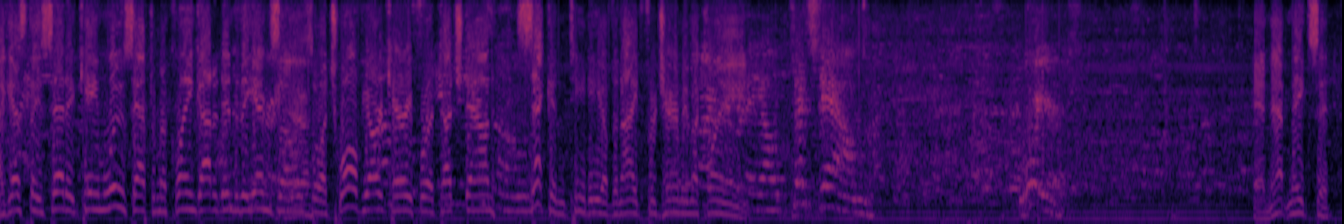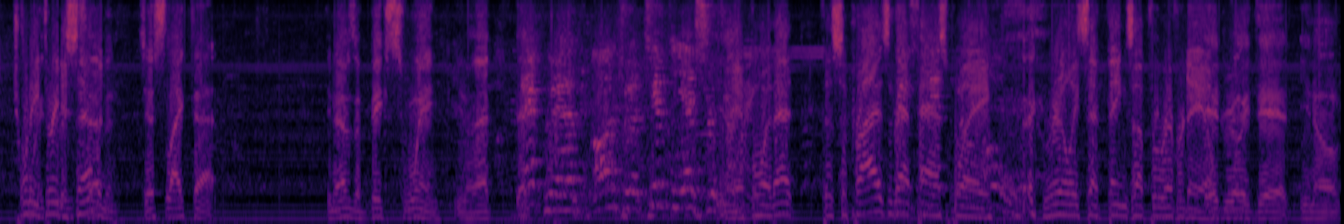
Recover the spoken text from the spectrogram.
I guess they said it came loose after McLean got it into the end zone, so a 12-yard carry for a touchdown. Second TD of the night for Jeremy McLean. Touchdown. Warriors. And that makes it 23 to 7. Just like that. You know, that was a big swing. You know, that, that Beckwith on to attempt the extra point. Yeah, boy, that the surprise of that pass play really set things up for Riverdale. it really did. You know,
